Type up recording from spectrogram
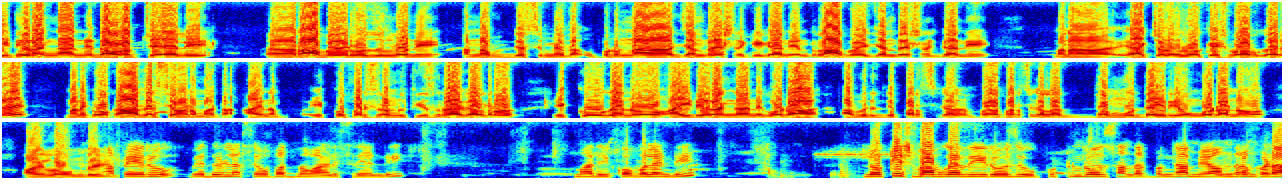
ఐటీ రంగాన్ని డెవలప్ చేయాలి రాబోయే రోజుల్లోని అన్న ఉద్దేశం మీద. ఇప్పుడున్న జనరేషన్కి కానీ రాబోయే జనరేషన్కి కానీ మన యాక్చువల్గా లోకేష్ బాబు గారే మనకి ఒక ఆదర్శం అన్నమాట. ఆయన ఎక్కువ పరిశ్రమలు తీసుకురాగలరు. ఎక్కువగాను ఐటీ రంగాన్ని కూడా అభివృద్ధి పరచగల పరచగల దమ్ము ధైర్యం కూడాను ఆయనలో ఉంది. నా పేరు వెదుళ్ళ శివపద్మ వాణిశ్రీ అండి. మాది కొవ్వలండి. లోకేష్ బాబు గారిది ఈ రోజు పుట్టినరోజు సందర్భంగా మేము అందరం కూడా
